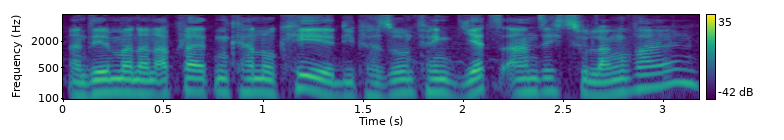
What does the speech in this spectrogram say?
an denen man dann ableiten kann, okay, die Person fängt jetzt an, sich zu langweilen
